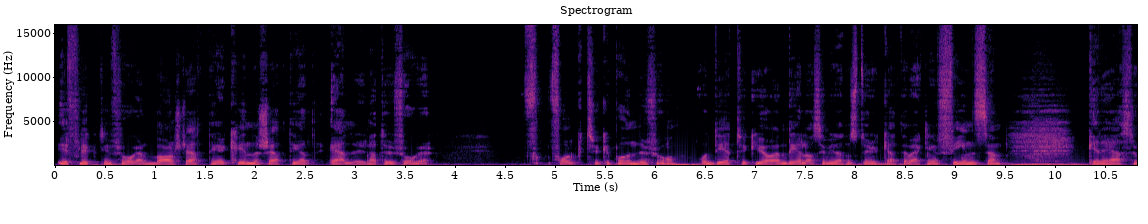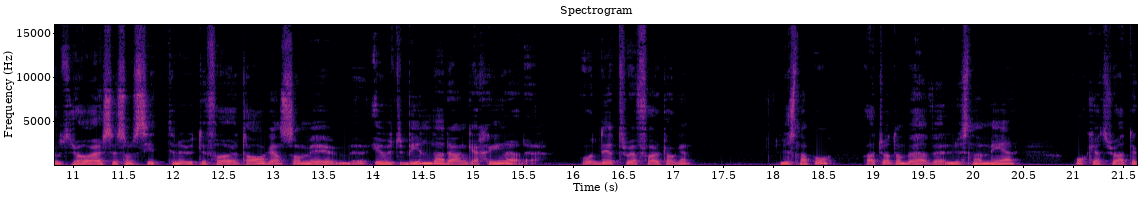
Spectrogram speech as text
i flyktingfrågan, barns rättigheter, kvinnors rättigheter eller i naturfrågor? Folk trycker på underifrån och det tycker jag är en del av civilrättens styrka, att det verkligen finns en gräsrotsrörelse som sitter nu ute i företagen som är utbildade och engagerade. Och det tror jag företagen lyssnar på. Och jag tror att de behöver lyssna mer. Och jag tror att det,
